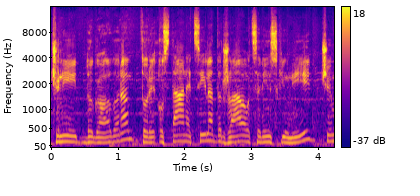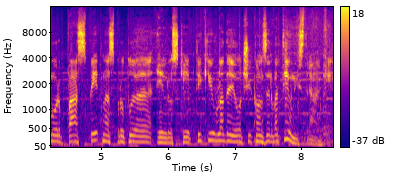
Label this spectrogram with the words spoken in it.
Če ni dogovora, torej ostane cela država v carinski uniji, čemu pa spet nasprotujejo evroskeptiki v vladajoči konzervativni stranki.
